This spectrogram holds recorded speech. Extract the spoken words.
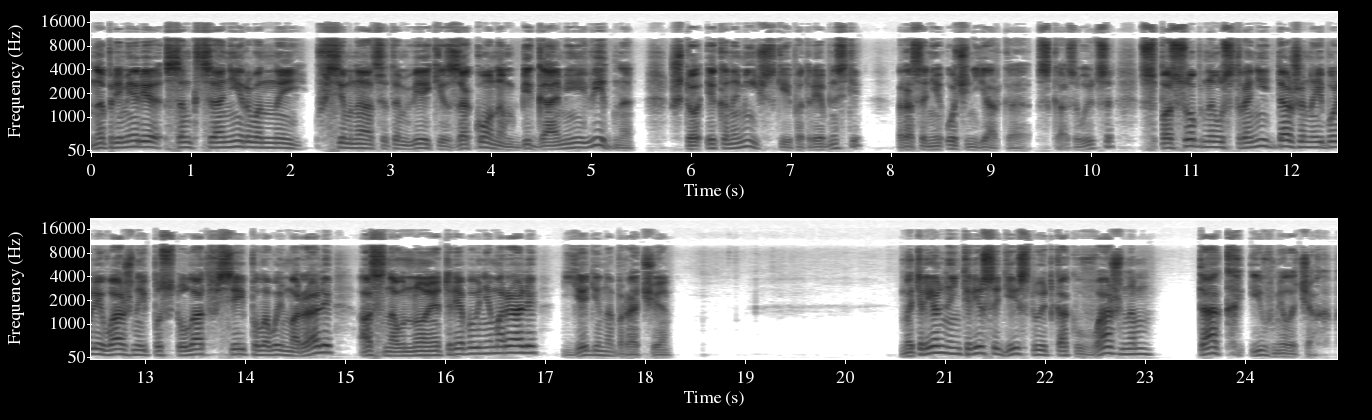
На примере санкционированной в XVII веке законом бигамии видно, что экономические потребности, раз они очень ярко сказываются, способны устранить даже наиболее важный постулат всей половой морали, основное требование морали – единобрачие. Материальные интересы действуют как в важном, так и в мелочах.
